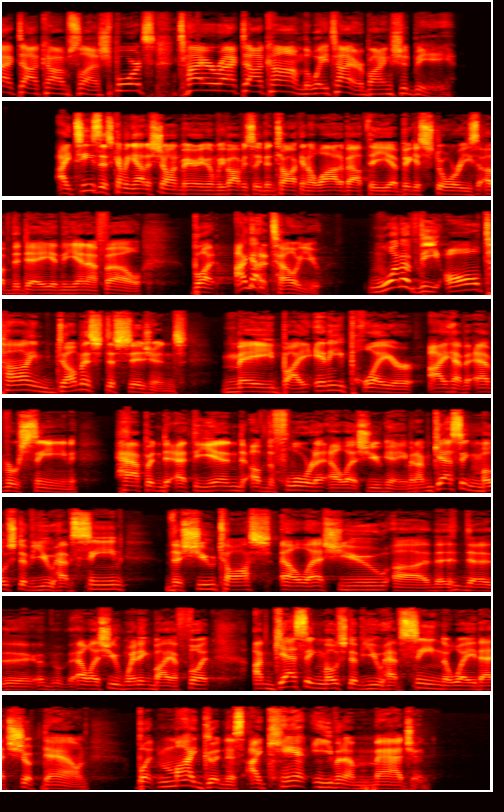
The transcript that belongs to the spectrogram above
TireRack.com slash sports. TireRack.com, the way tire buying should be. I tease this coming out of Shawne Merriman. We've obviously been talking a lot about the uh, biggest stories of the day in the NFL. But I got to tell you, one of the all time dumbest decisions made by any player I have ever seen happened at the end of the Florida LSU game. And I'm guessing most of you have seen the shoe toss LSU, uh, the, the, the LSU winning by a foot. I'm guessing most of you have seen the way that shook down. But my goodness, I can't even imagine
